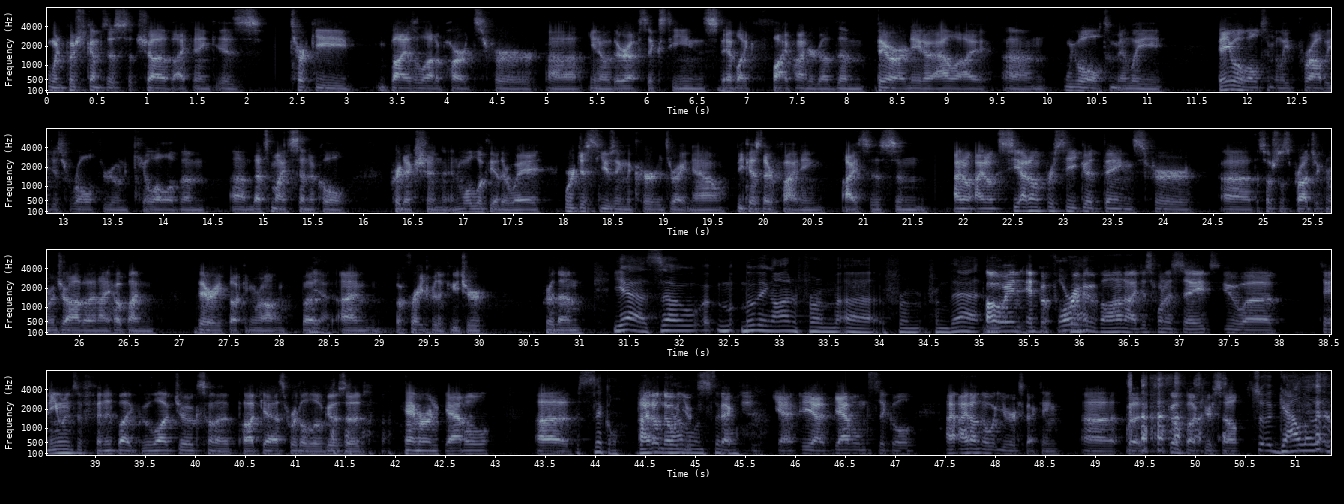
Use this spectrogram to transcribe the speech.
when push comes to shove. I think is Turkey buys a lot of parts for uh, you know their F-16s. They have like 500 of them. They're our NATO ally. Um, we will ultimately, they will ultimately probably just roll through and kill all of them. Um, that's my cynical prediction, and we'll look the other way. We're just using the Kurds right now because they're fighting ISIS, and I don't, I don't see, I don't foresee good things for uh, the Socialist Project in Rojava, and I hope I'm very fucking wrong, but Yeah. I'm afraid for the future for them. Yeah. So m- moving on from uh, from from that. Oh, and, and before we move on, I just want to say to uh, to anyone who's offended by gulag jokes on a podcast where the logo's a hammer and gavel, uh, sickle. I don't know what you Gavel expected. Yeah, yeah, gavel and sickle. I, I don't know what you're expecting. Uh, but go fuck yourself. So gallows.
